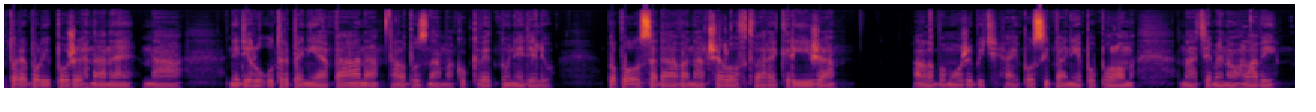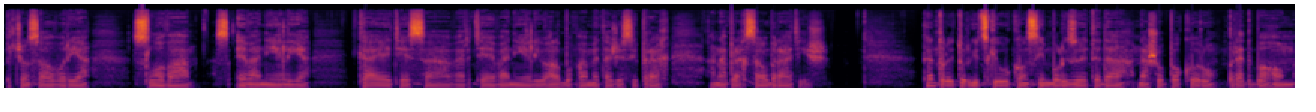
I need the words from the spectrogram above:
ktoré boli požehnané na nedelu utrpenia pána alebo znám ako kvetnú nedeľu. Popol sa dáva na čelo v tvare kríža, alebo môže byť aj posypanie popolom na temeno hlavy, pričom sa hovoria slova z Evanielia, kajete sa, verte evanieliu, alebo pamätaj, že si prach a na prach sa obrátiš. Tento liturgický úkon symbolizuje teda našu pokoru pred Bohom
